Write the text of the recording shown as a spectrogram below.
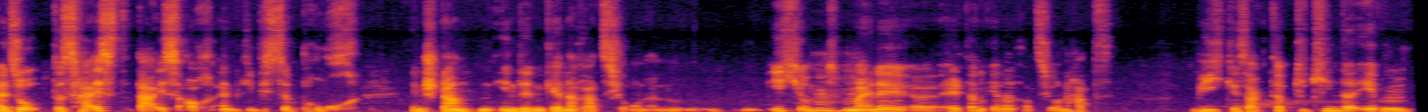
Also das heißt, da ist auch ein gewisser Bruch entstanden in den Generationen. Ich und Mhm. meine äh, Elterngeneration hat, wie ich gesagt habe, die Kinder eben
